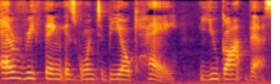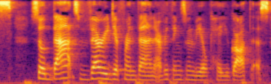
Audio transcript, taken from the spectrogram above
everything is going to be okay. You got this. So that's very different than everything's going to be okay. You got this.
